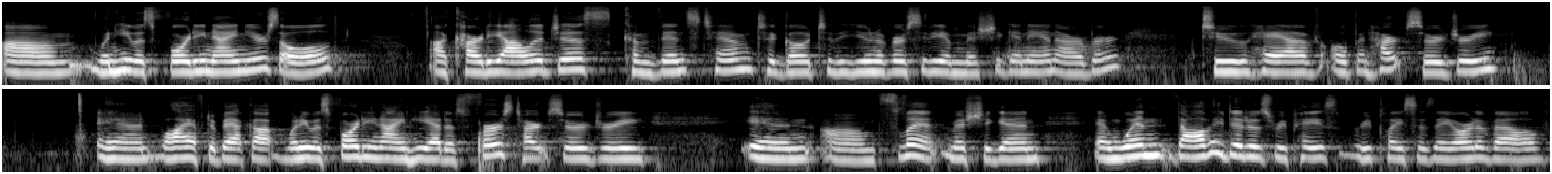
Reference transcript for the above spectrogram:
Um, when he was 49 years old, a cardiologist convinced him to go to the University of Michigan, Ann Arbor, to have open heart surgery. And, well, I have to back up. When he was 49, he had his first heart surgery in um, Flint, Michigan. And when all they did was replace, replace his aorta valve.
